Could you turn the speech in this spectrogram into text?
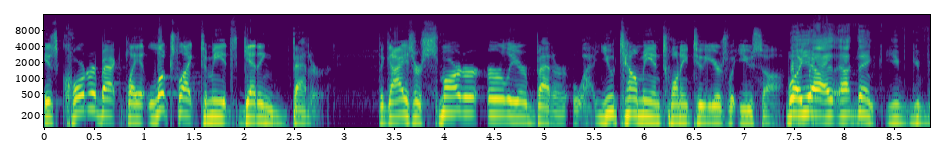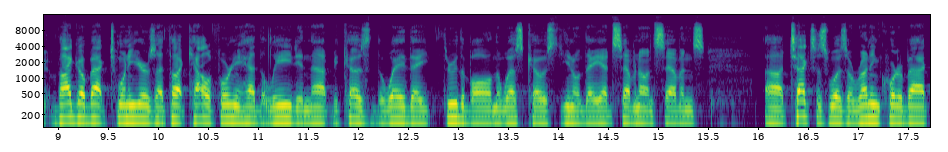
Is quarterback play? It looks like to me it's getting better. The guys are smarter, earlier, better. You tell me in 22 years what you saw. Well, yeah, I, I think you if I go back 20 years, I thought California had the lead in that because the way they threw the ball on the West Coast, you know, they had seven on sevens. Uh, Texas was a running quarterback,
